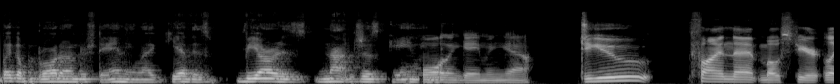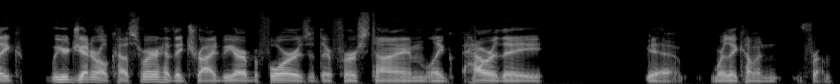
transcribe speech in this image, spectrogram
like a broader understanding, like, yeah, this VR is not just gaming. More than gaming, yeah. Do you find that most of your like your general customer have they tried VR before? Is it their first time? Like how are they yeah, where are they coming from?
